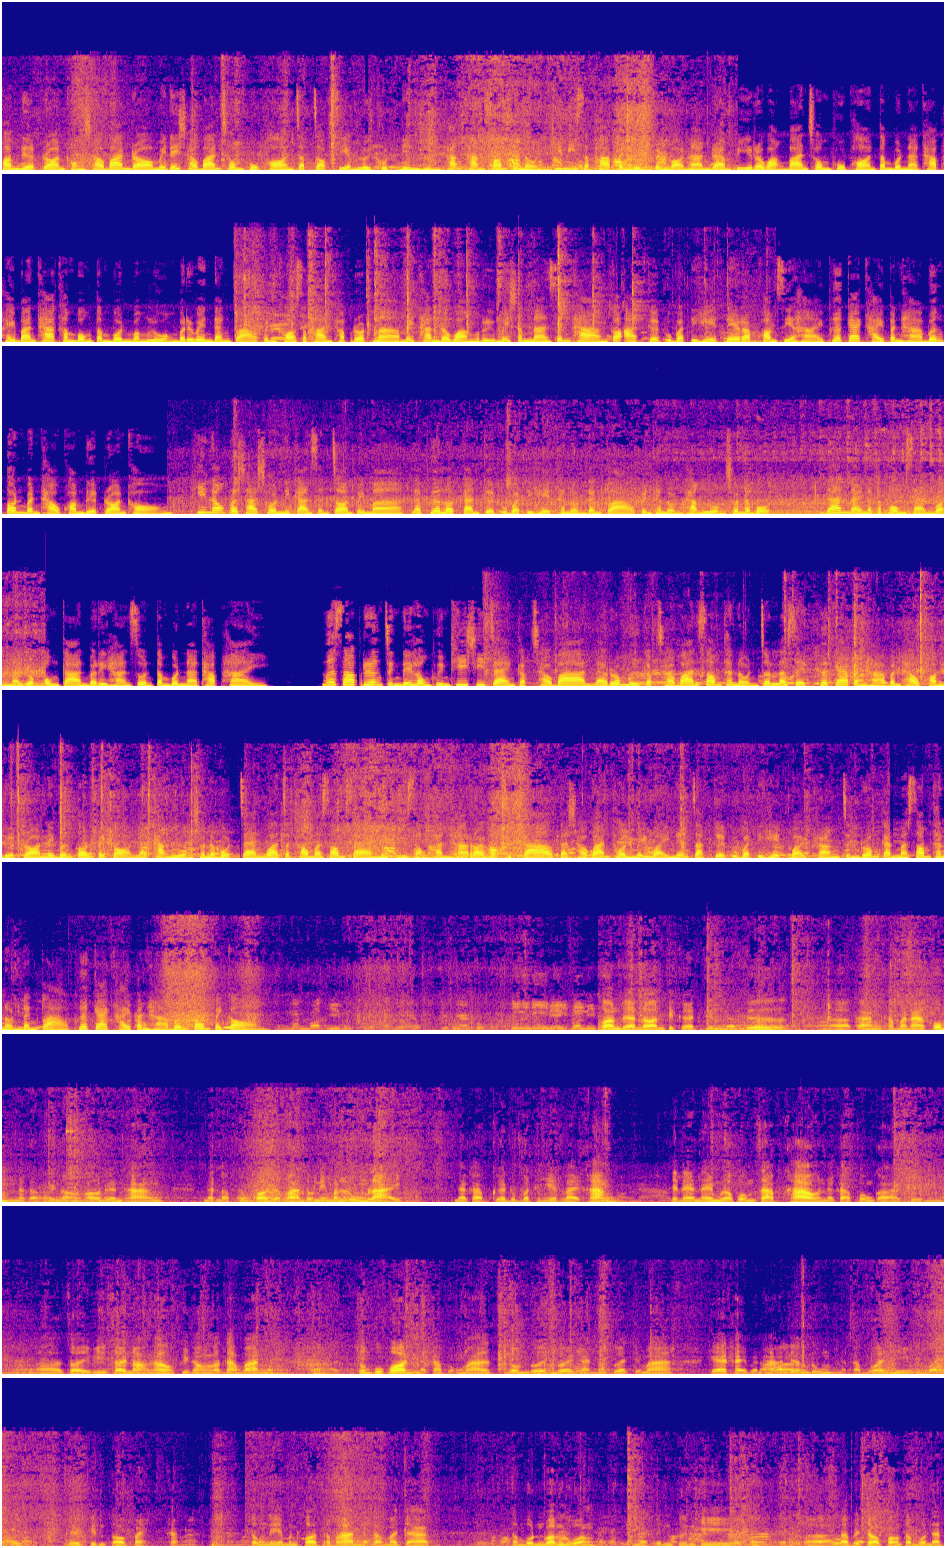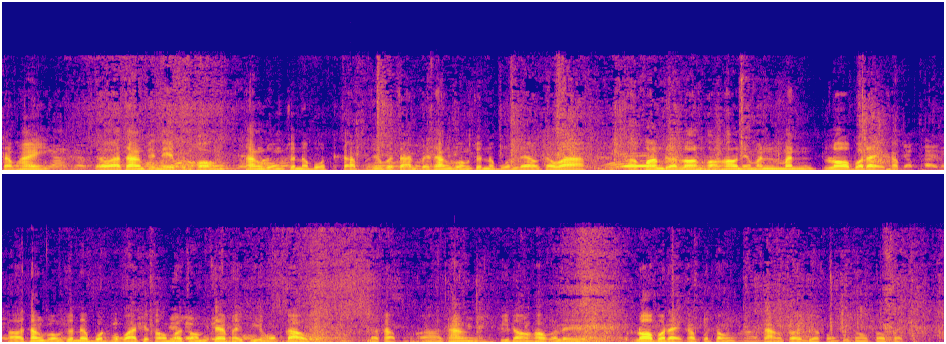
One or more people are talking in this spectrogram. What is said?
ความเดือดร้อนของชาวบ้านรอไม่ได้ชาวบ้านชมภูพรจับจอบเสียมลุยขุดดินหินข้างทางซ่อมถนนที่มีสภาพเป็นหลุมเป็นบ่อนานแรมปีระหว่างบ้านชมภูพรตำบลนาทับให้บ้านท่าคำบงตำบลวังหลวงบริเวณดังกล่าวเป็นคอสะพานขับรถมาไม่ทันระวังหรือไม่ชำนาญเส้นทางก็อาจเกิดอุบัติเหตุได้รับความเสียหาย เพื่อแก้ไขปัญหาเบื้องต้นบรรเทาความเดือดร้อนของพี่น้องประชาชนในการสัญจรไปมา และเพื่อลดการเกิดอุบัติเหตุถนนดังกล่าวเป็นถนนทางหลวงชนบท ด้านนายนัทพงษ์แสนวังนายกองค์การบริหารส่วนตำบลนาทับไฮเมื่อทราบเรื่องจึงได้ลงพื้นที่ชี้แจงกับชาวบ้าน และร่วมมือกับชาวบ้านซ่อมถนนจนละเสร็จเพื่อแก้ปัญหาบรรเทาความเดือดร้อนในเบื้องต้นไปก่อนและทางหลวงชนบทแจ้งว่าจะเข้ามาซ่อมแซมในปี 2569 แต่ชาวบ้านทนไม่ไหวเนื่องจากเกิดอุบัติเหตุบ่อยครั้ง จึงร่วมกันมาซ่อมถนนดังกล่าว เพื่อแก้ไขปัญหาเบื้องต้นไปก่อน ความเดือดร้อนที่เกิดขึ้นก็คือเอ่อการคมนาคมนะครับพี่น้องเข้าเดินทางนะครับ ตรงข้อสะพานตรงนี้มันหลุมหลายนะครับ เกิดอุบัติเหตุหลายครั้งฉะนั้นในเมื่อผมทราบข่าวนะครับ ผมก็เขียนซอยพี่ซอยน้องเข้าพี่น้องเข้าทางบ้านเอ่อชมพูพรนะครับออกมาร่วมด้วยช่วยกัน เพื่อจะมาแก้ไขปัญหาเรื่องหลุมนะครับว่าอย่างนี้อุบัติเหตุเกิดขึ้นต่อไปครับ ตรงนี้มันข้อสะพานนะครับมาจาก ตำบลว่างหลวงนะเป็นพื้นที่รับผิดชอบของตำบลนั้นทำให้ แต่ว่าทางที่นี่เป็นของทางหลวงชนบทครับคือประสานไปทางหลวงชนบทแล้ว แต่ว่าความเดือดร้อนของเขาเนี่ยมันมันล่อบ่ได้ครับทางหลวงชนบทบอกว่าจะเข้ามาซ่อมแซมให้ปี69นะครับทางพี่น้องเขาก็เลยล่อบ่ได้ครับก็ต้องหาทางซอยเหลือของพี่น้องต่อไปครับ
